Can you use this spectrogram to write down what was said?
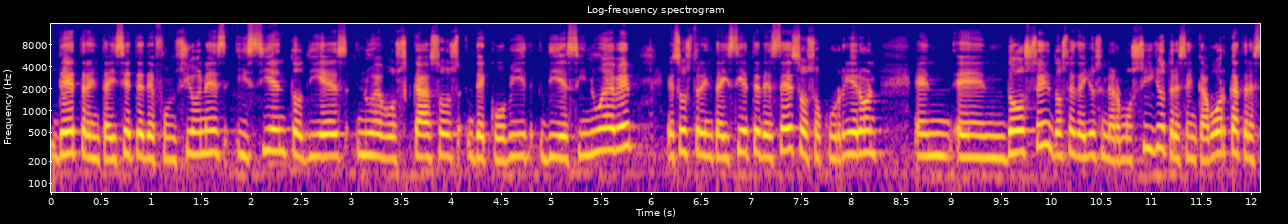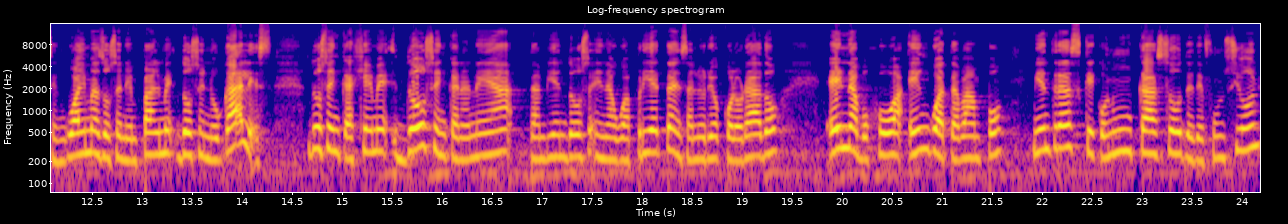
de 37 defunciones y 110 nuevos casos de COVID-19. Esos 37 decesos ocurrieron en, 12, 12 de ellos en Hermosillo, 3 en Caborca, 3 en Guaymas, 2 en Empalme, 2 en Nogales, 2 en Cajeme, 2 en Cananea, también 2 en Agua Prieta, en San Luis Río Colorado, en Navojoa, en Guatabampo, mientras que con un caso de defunción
